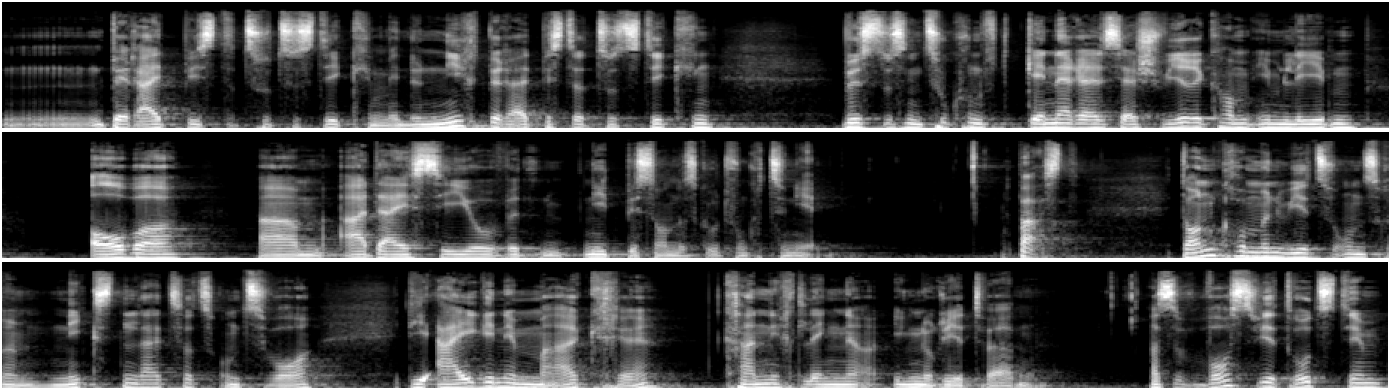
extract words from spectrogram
bereit bist dazu zu sticken. Wenn du nicht bereit bist dazu zu sticken, wirst du es in Zukunft generell sehr schwierig haben im Leben, aber ähm, auch dein SEO wird nicht besonders gut funktionieren. Passt. Dann kommen wir zu unserem nächsten Leitsatz und zwar, die eigene Marke kann nicht länger ignoriert werden. Also was wir trotzdem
